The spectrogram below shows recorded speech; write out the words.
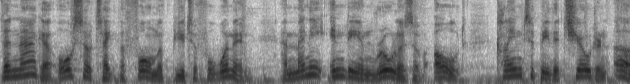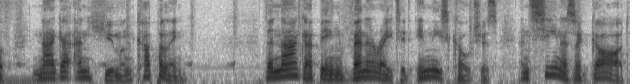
The Naga also take the form of beautiful women and many Indian rulers of old claim to be the children of Naga and human coupling. The Naga being venerated in these cultures and seen as a god.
